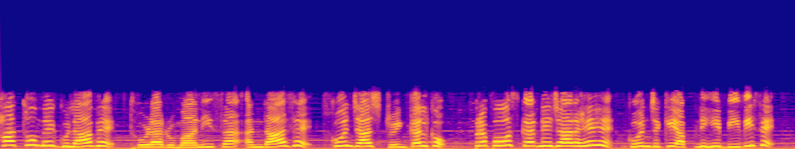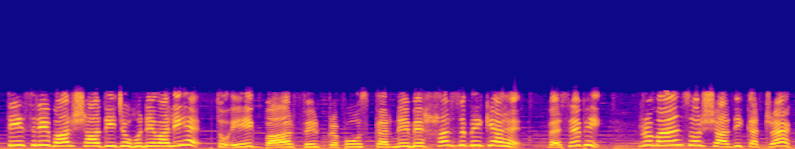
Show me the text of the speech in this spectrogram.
हाथों में गुलाब है, थोड़ा रुमानी सा अंदाज है। कुंज आज ट्विंकल को प्रपोज करने जा रहे हैं। कुंज की अपनी ही बीवी से तीसरी बार शादी जो होने वाली है तो एक बार फिर प्रपोज करने में हर्ज भी क्या है? वैसे भी, रोमांस और शादी का ट्रैक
